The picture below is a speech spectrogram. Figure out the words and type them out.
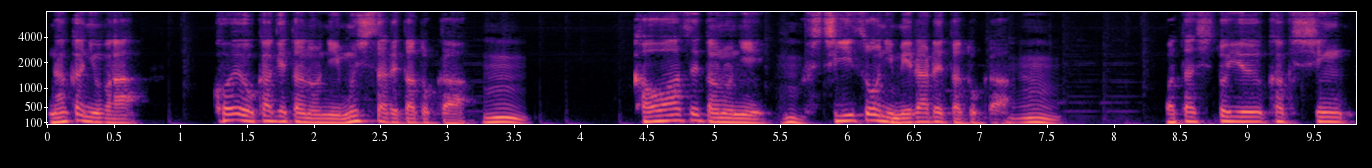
中には声をかけたのに無視されたとか、うん。顔を合わせたのにうん不思議そうに見られたとか、うん。私という確信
